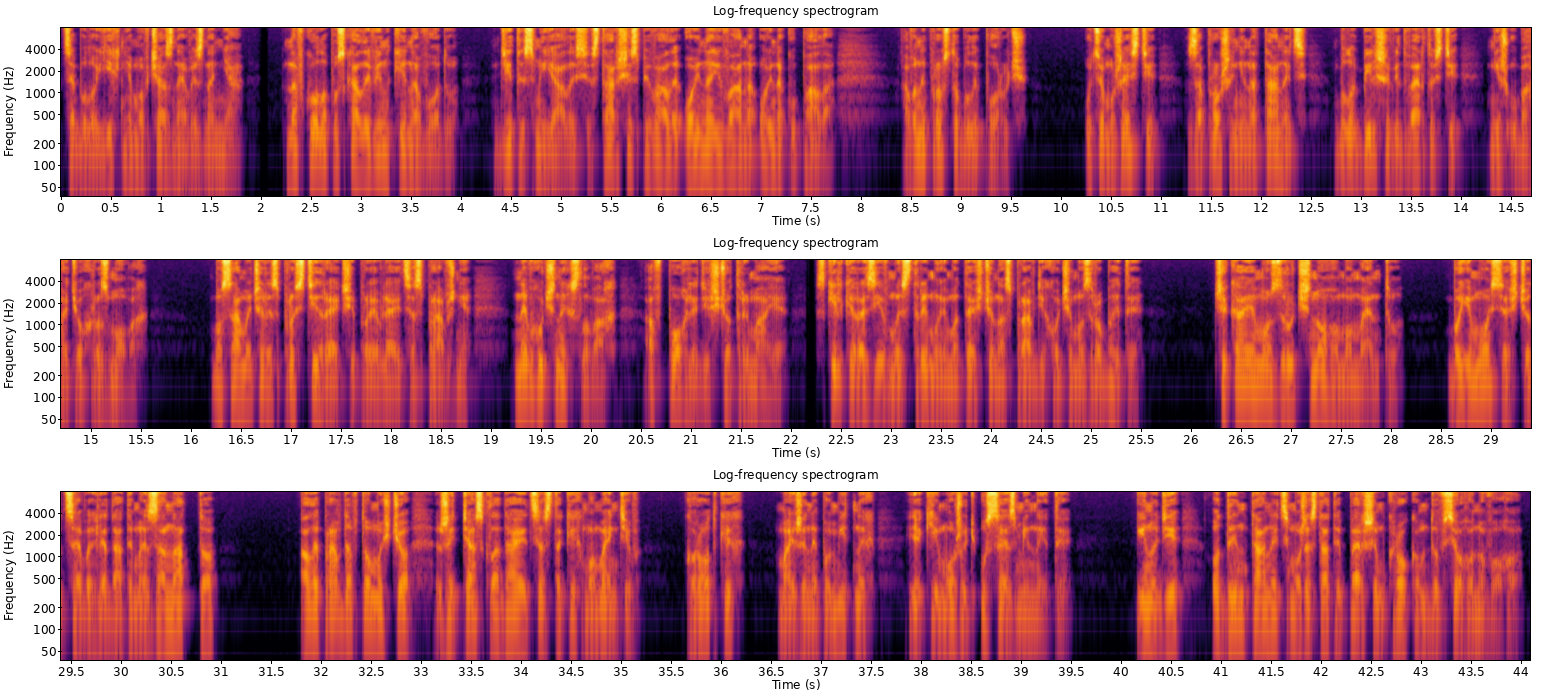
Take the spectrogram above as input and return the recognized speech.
Це було їхнє мовчазне визнання. Навколо пускали вінки на воду. Діти сміялись, старші співали «Ой на Івана, ой на Купала», а вони просто були поруч. У цьому жесті, запрошені на танець, було більше відвертості, ніж у багатьох розмовах. Бо саме через прості речі проявляється справжнє, не в гучних словах, а в погляді, що тримає. Скільки разів ми стримуємо те, що насправді хочемо зробити. Чекаємо зручного моменту, боїмося, що це виглядатиме занадто. Але правда в тому, що життя складається з таких моментів коротких, майже непомітних, які можуть усе змінити. Іноді один танець може стати першим кроком до всього нового.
